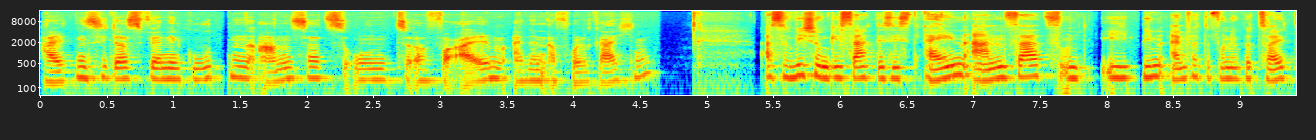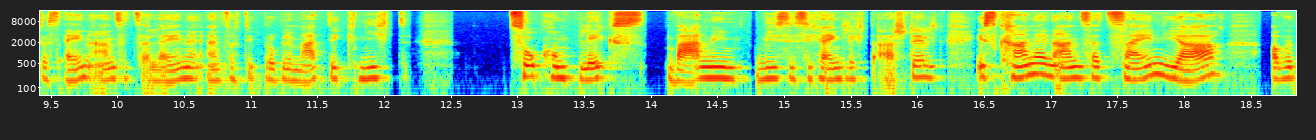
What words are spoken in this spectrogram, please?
Halten Sie das für einen guten Ansatz und äh, vor allem einen erfolgreichen? Also wie schon gesagt, es ist ein Ansatz und ich bin einfach davon überzeugt, dass ein Ansatz alleine einfach die Problematik nicht so komplex wahrnimmt, wie sie sich eigentlich darstellt. Es kann ein Ansatz sein, ja, aber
